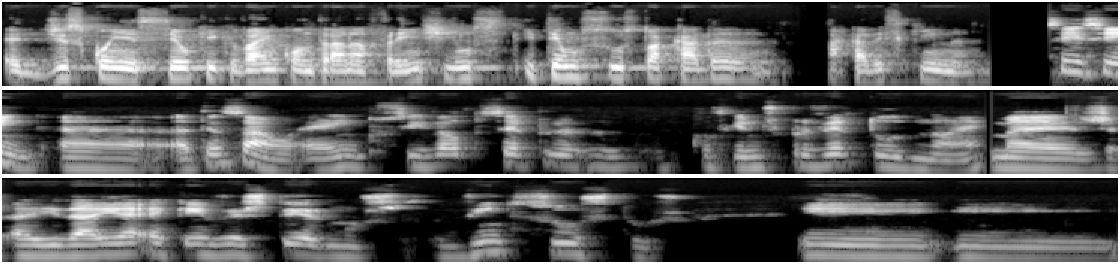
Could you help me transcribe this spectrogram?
é, desconhecer o que, vai encontrar na frente e, ter um susto a cada, a cada esquina. Sim, sim. Uh, atenção, é impossível ser, conseguirmos prever tudo, não é? Mas a ideia é que em vez de termos 20 sustos e, e,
